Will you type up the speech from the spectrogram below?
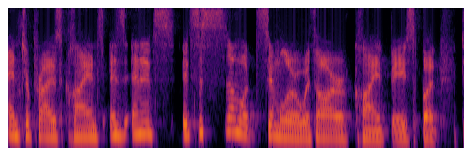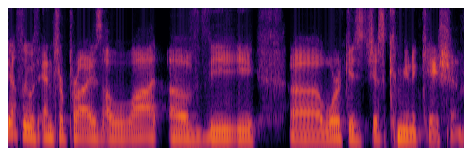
enterprise clients and, and it's it's somewhat similar with our client base but definitely with enterprise a lot of the uh, work is just communication.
